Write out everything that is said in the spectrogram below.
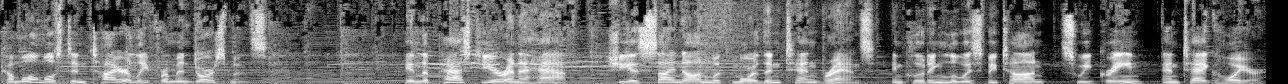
come almost entirely from endorsements. In the past year and a half, she has signed on with more than 10 brands, including Louis Vuitton, Sweetgreen, and Tag Heuer.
